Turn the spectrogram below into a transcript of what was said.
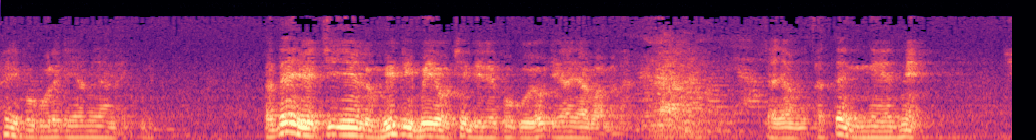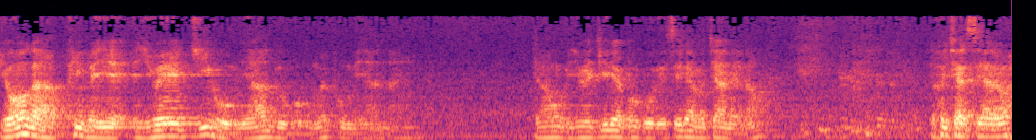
အဲ့ဒီပုဂ္ဂိုလ်လည်းတရားမရနိုင်ဘူးအသက်ရွယ်ကြီးရင်လို့မိတိမေရောဖြစ်နေတဲ့ပုဂ္ဂိုလ်ရောတရားရပါမလားမရပါဘူးဒါကြောင့်အသက်ငယ်နဲ့ယောဂဖိလျက်အရွယ်ကြီးကိုများသူကိုမဖို့မရနိုင်။ကြောင့်အရွယ်ကြီးတဲ့ပုဂ္ဂိုလ်တွေစိတ်ဓာတ်မကျနဲ့နော်။တို့ချက်ဆရာတော်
